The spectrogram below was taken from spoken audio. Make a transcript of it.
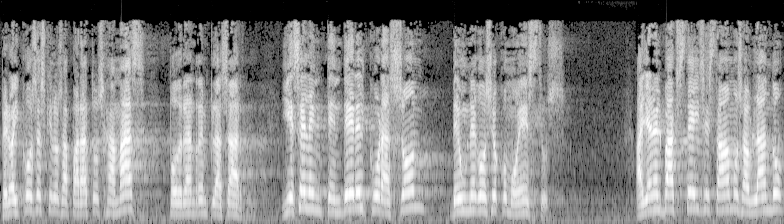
pero hay cosas que los aparatos jamás podrán reemplazar. Y es el entender el corazón de un negocio como estos. Allá en el backstage estábamos hablando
